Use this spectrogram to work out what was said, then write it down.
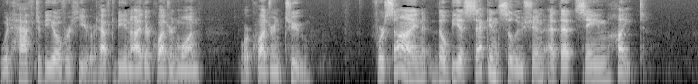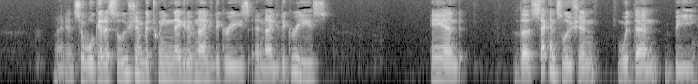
would have to be over here. It would have to be in either quadrant 1 or quadrant 2. For sine, there'll be a second solution at that same height. Right? And so we'll get a solution between negative 90 degrees and 90 degrees. And the second solution would then be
